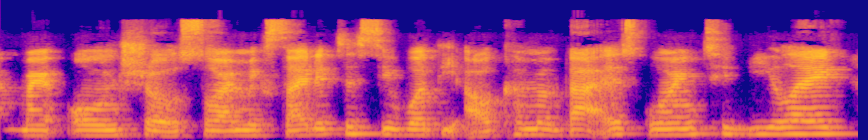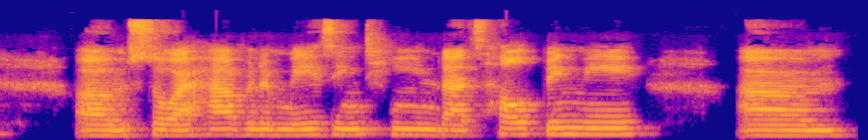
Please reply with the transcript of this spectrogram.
had my own show. So I'm excited to see what the outcome of that is going to be like. Um, so I have an amazing team that's helping me. Um,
